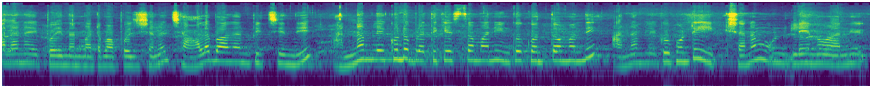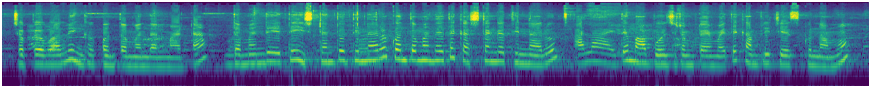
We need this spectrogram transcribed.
అలానే అయిపోయింది అనమాట మా పొజిషన్. చాలా బాగా అనిపించింది. అన్నం లేకుండా బ్రతికేస్తామని ఇంకో కొంతమంది అన్నం లేకుంటే ఈ క్షణం లేను అని చెప్పేవాళ్ళు ఇంకా కొంతమంది అనమాట కొంతమంది అయితే ఇష్టంతో తిన్నారు కొంతమంది అయితే కష్టంగా తిన్నారు. అలా అయితే మా భోజనం టైం అయితే కంప్లీట్ చేసుకున్నాము.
